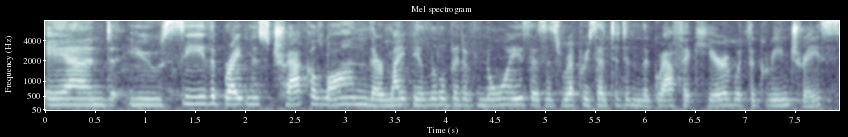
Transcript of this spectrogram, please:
And you see the brightness track along. There might be a little bit of noise as is represented in the graphic here with the green trace.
